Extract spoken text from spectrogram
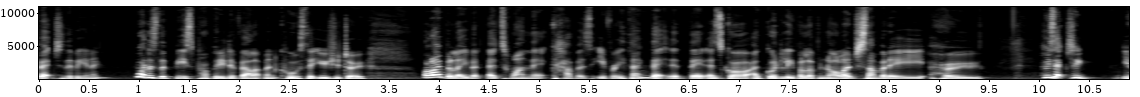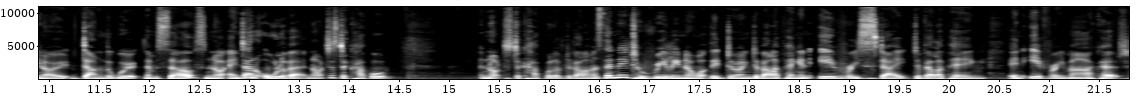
Back to the beginning. What is the best property development course that you should do? Well, I believe it, it's one that covers everything. That that has got a good level of knowledge. Somebody who who's actually you know done the work themselves, not and done all of it, not just a couple not just a couple of developments. They need to really know what they're doing, developing in every state, developing in every market.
